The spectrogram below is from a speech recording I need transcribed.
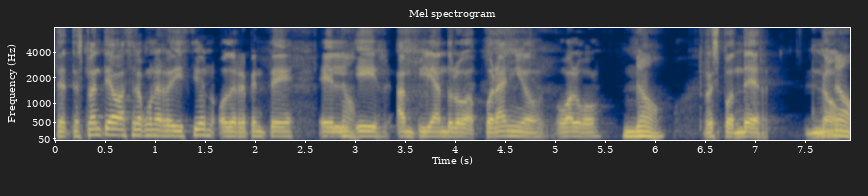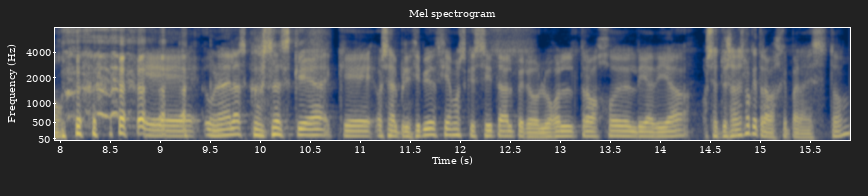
¿Te, te has planteado hacer alguna reedición o de repente el No. ir ampliándolo por año o algo? No. Responder. No. Eh, una de las cosas que, que- O sea, al principio decíamos que sí, tal, pero luego el trabajo del día a día. O sea, ¿tú sabes lo que trabajé para esto?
